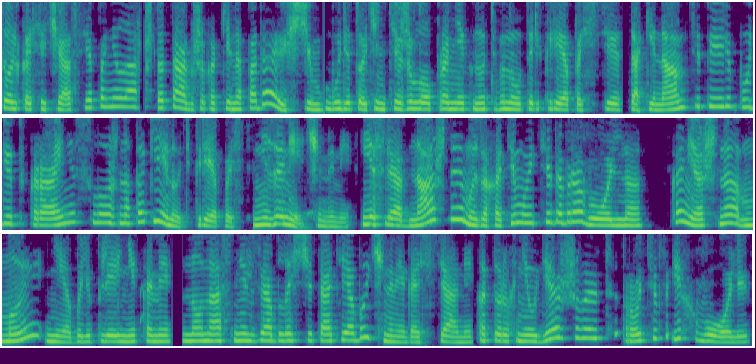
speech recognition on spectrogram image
Только сейчас я поняла, что так же, как и нападающим, будет очень тяжело проникнуть внутрь крепости, так и нам теперь будет крайне сложно покинуть крепость незамеченными, если однажды мы захотим уйти добровольно. Конечно, мы не были пленниками, но нас нельзя было считать и обычными гостями, которых не удерживают против их воли.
